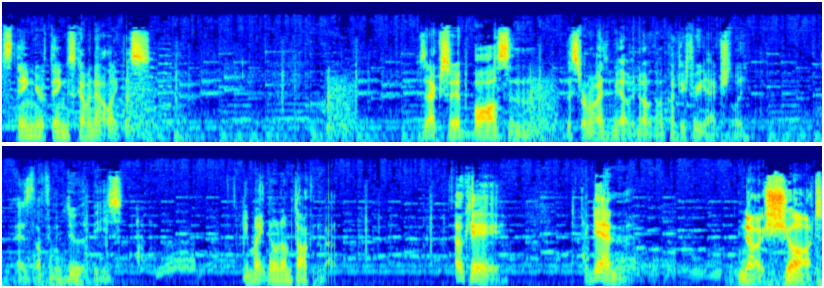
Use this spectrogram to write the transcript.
stinger things coming out like this. There's actually a boss, and this reminds me of a Donkey Kong Country 3, actually. It has nothing to do with these. You might know what I'm talking about. Okay. Again. No shot.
